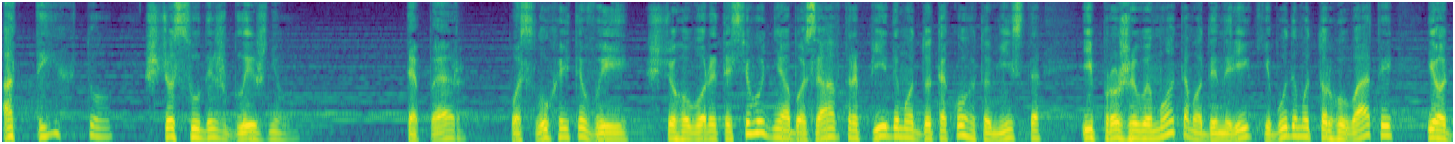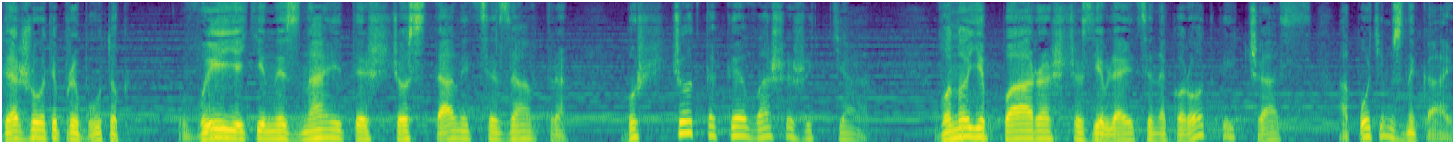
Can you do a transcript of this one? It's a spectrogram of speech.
а ти хто, що судиш ближнього. Тепер послухайте ви, що говорите сьогодні або завтра підемо до такого то міста і проживемо там один рік, і будемо торгувати і одержувати прибуток. Ви, які не знаєте, що станеться завтра, бо що таке ваше життя? Воно є пара, що з'являється на короткий час, а потім зникає.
